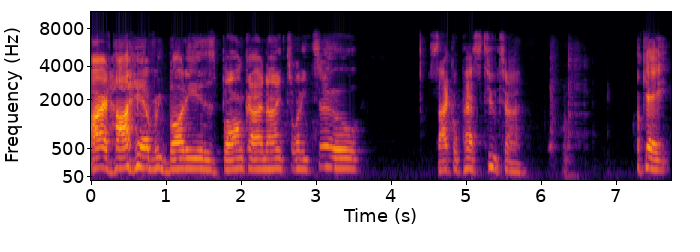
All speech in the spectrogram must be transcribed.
Alright, hi everybody, it is Bankai922. Psycho-Pass 2 time. Okay,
